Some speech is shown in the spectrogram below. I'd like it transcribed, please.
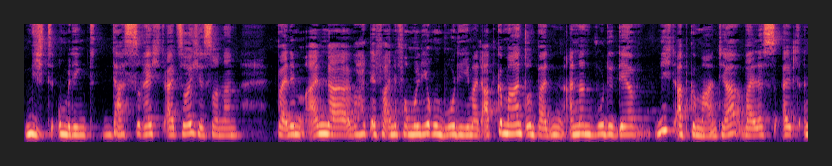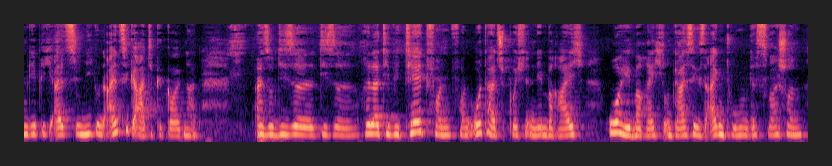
nicht unbedingt das Recht als solches, sondern bei dem einen da hat etwa eine Formulierung, wurde jemand abgemahnt und bei den anderen wurde der nicht abgemahnt, ja, weil es als, angeblich als unique und einzigartig gegolten hat. Also diese, diese Relativität von, von Urteilssprüchen in dem Bereich Urheberrecht und geistiges Eigentum, das war schon,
